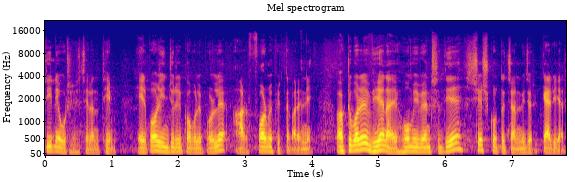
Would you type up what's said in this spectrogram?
তিনে উঠে এসেছিলেন থিম। এরপর ইঞ্জুরির কবলে পড়লে আর ফর্মে ফিরতে পারেননি। অক্টোবরে ভিয়েনায় হোম ইভেন্ট দিয়ে শেষ করতে চান নিজের ক্যারিয়ার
